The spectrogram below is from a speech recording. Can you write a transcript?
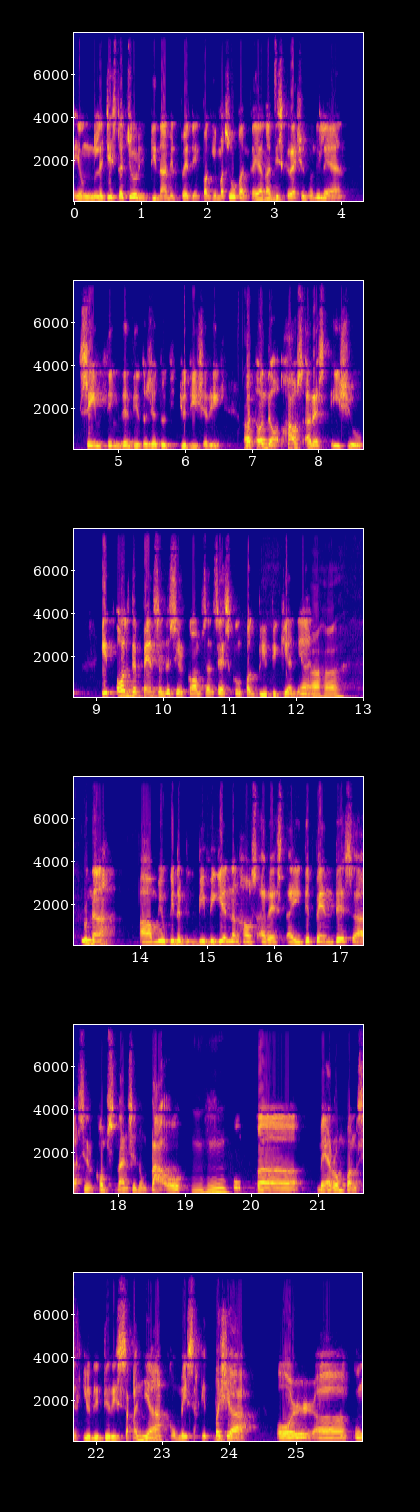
yung legislature, hindi namin pwedeng panghimasukan. Kaya nga, discretion mo nila yan. Same thing din dito sa judi- judiciary. But Apo. on the house arrest issue, it all depends on the circumstances kung pagbibigyan yan. Aha. Una, um, yung pinagbibigyan ng house arrest ay depende sa circumstansya ng tao, Mhm. kung uh, meron bang security risk sa kanya, kung may sakit ba siya, or uh, kung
